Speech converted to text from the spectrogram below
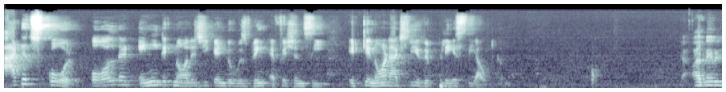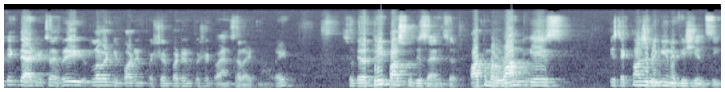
at its core, all that any technology can do is bring efficiency it cannot actually replace the outcome. I may take that. It's a very relevant, important question, pertinent question to answer right now, right? So there are three parts to this answer. Part number one is, is technology bringing efficiency?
